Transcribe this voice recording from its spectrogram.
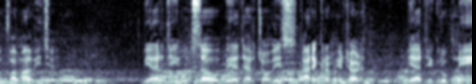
આપવામાં આવી છે. બીઆરજી ઉત્સવ બે હજાર ચોવીસ કાર્યક્રમ હેઠળ બીઆરજી ગ્રુપની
